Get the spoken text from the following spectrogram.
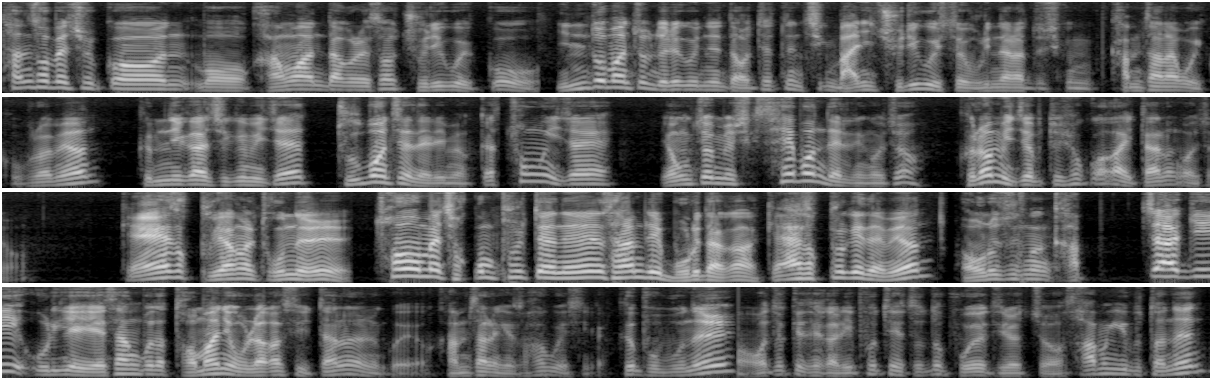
탄소 배출권 뭐 강화한다 그래서 줄이고 있고 인도만 좀 내리고 있는데 어쨌든 지금 많이 줄이고 있어요. 우리나라도 지금 감산하고 있고. 그러면 금리가 지금 이제 두 번째 내리면 그러니까 총 이제 0.1씩 세 번 내리는 거죠. 그럼 이제부터 효과가 있다는 거죠. 계속 부양을 돈을 처음에 적금 풀 때는 사람들이 모르다가 계속 풀게 되면 어느 순간 갑자기 우리가 예상보다 더 많이 올라갈 수 있다는 거예요. 감산을 계속 하고 있으니까. 그 부분을 어저께 제가 리포트에서도 보여드렸죠. 4분기부터는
